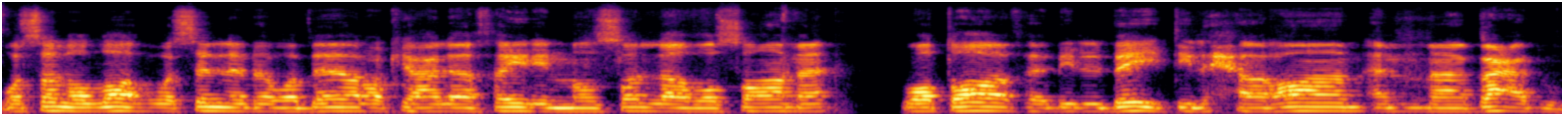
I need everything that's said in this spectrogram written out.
وصلى الله وسلم وبارك على خير من صلى وصام وطاف بالبيت الحرام أما بعد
